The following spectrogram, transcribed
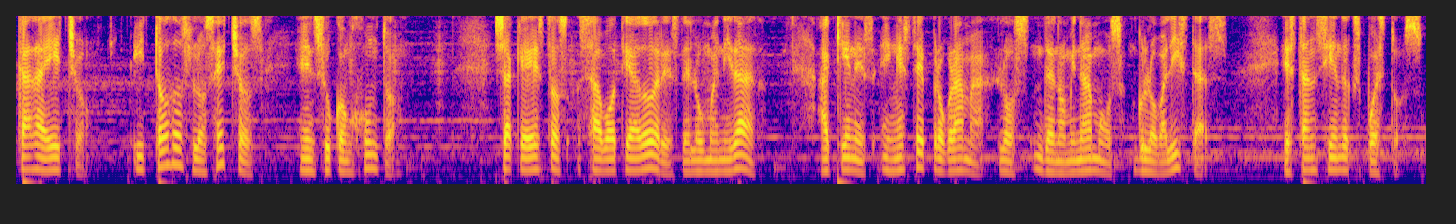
cada hecho y todos los hechos en su conjunto, ya que estos saboteadores de la humanidad a quienes en este programa los denominamos globalistas, están siendo expuestos.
